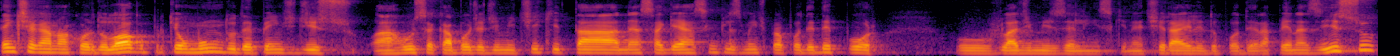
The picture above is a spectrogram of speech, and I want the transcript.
tem que chegar no acordo logo, porque o mundo depende disso. A Rússia acabou de admitir que está nessa guerra simplesmente para poder depor o Vladimir Zelensky, né? tirar ele do poder. Apenas isso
